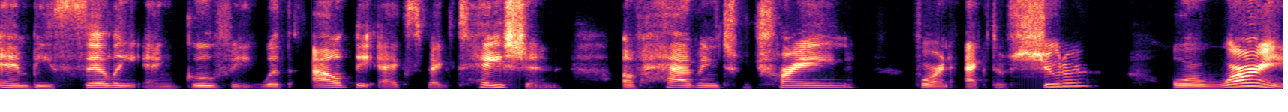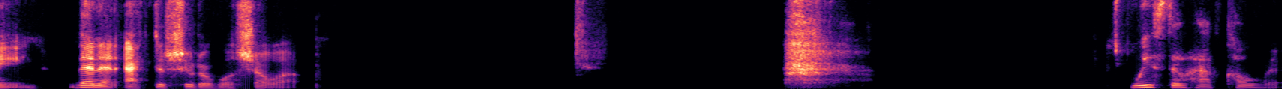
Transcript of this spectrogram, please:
and be silly and goofy without the expectation of having to train for an active shooter or worrying that an active shooter will show up. We still have COVID.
